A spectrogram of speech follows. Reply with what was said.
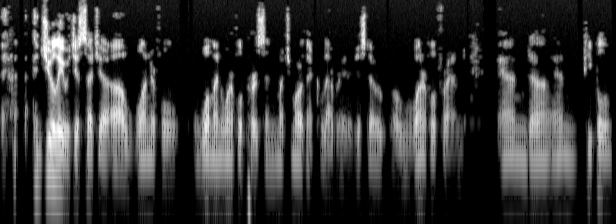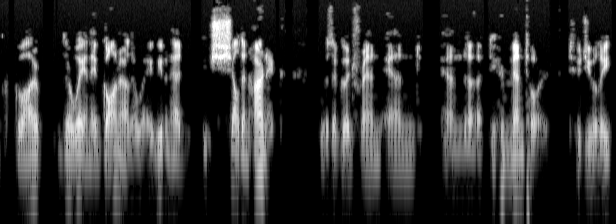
and Julie was just such a, a wonderful woman, wonderful person, much more than a collaborator, just a, a wonderful friend. And uh, and people go out of their way, and they've gone out of their way. We even had Sheldon Harnick, who was a good friend and and uh, dear mentor to Julie.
